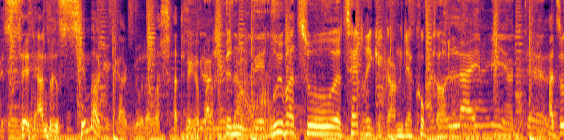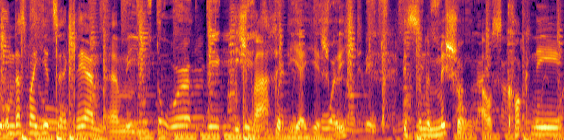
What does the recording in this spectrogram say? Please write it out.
Ist er in ein anderes Zimmer gegangen oder was hat er gemacht? Ich bin rüber zu äh, Cedric gegangen, der guckt gerade. Also um das mal hier zu erklären, ähm, die Sprache, die er hier spricht, ist so eine Mischung aus Cockney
